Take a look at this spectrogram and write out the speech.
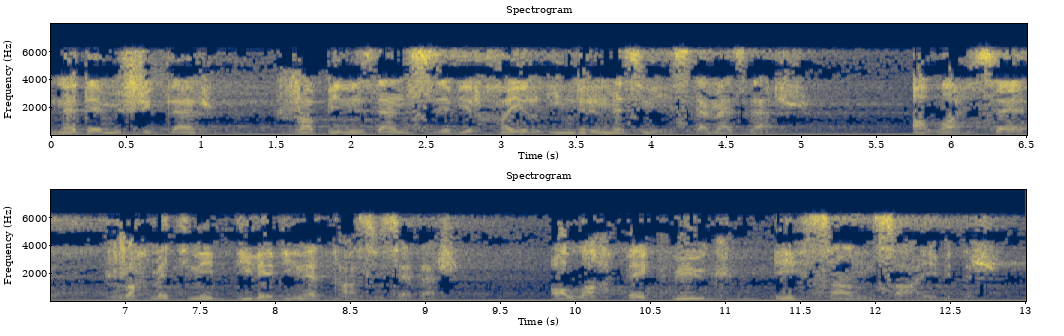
ne de müşrikler Rabbinizden size bir hayır indirilmesini istemezler. Allah ise rahmetini dilediğine tahsis eder. Allah pek büyük ihsan sahibidir.''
